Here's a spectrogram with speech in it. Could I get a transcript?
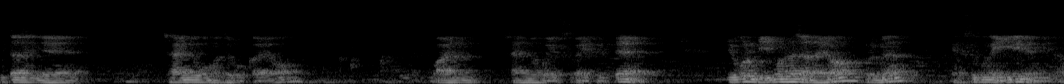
일단은 이제 자연로고 먼저 볼까요? y는 자연로고 x가 있을 때 이걸 미분하잖아요. 그러면 x분의 1이 됩니다.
